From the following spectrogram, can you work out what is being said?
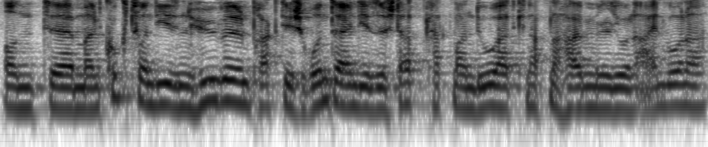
Und äh, man guckt von diesen Hügeln praktisch runter in diese Stadt. Kathmandu hat knapp eine halbe Million Einwohner.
